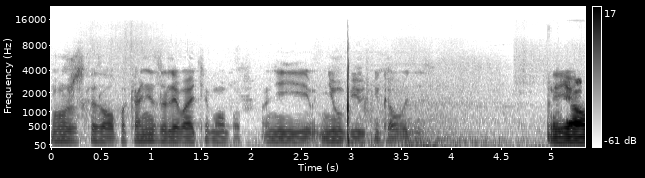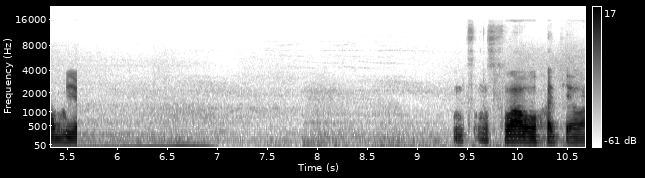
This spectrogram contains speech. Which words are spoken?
Он уже сказал, пока не заливайте мобов. Они не убьют никого здесь. Я убью. С- Славу хотела.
